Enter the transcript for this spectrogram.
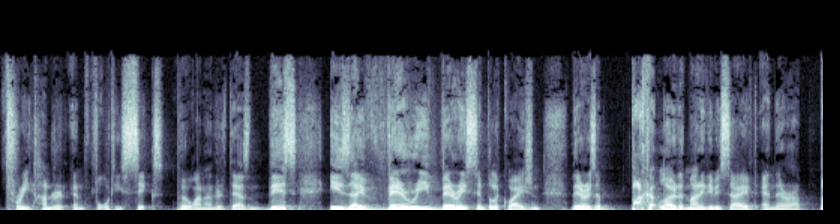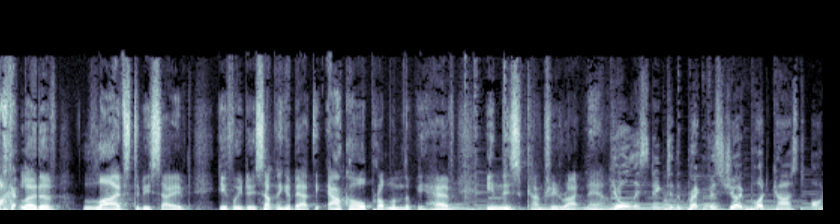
346 per 100,000. This is a very, very simple equation. There is a bucket load of money to be saved, and there are a bucket load of lives to be saved if we do something about the alcohol problem that we have in this country right now. You're listening to the Breakfast Show podcast on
